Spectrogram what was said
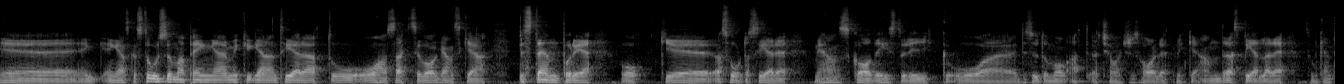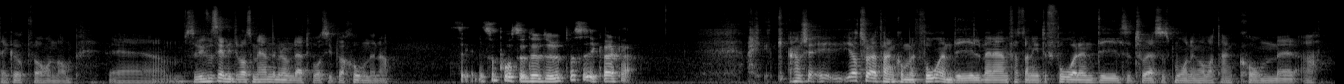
Eh, en, en, ganska stor summa pengar, mycket garanterat och, och har sagt sig vara ganska bestämd på det och eh, har svårt att se det med hans skadehistorik och eh, dessutom att, att Chargers har rätt mycket andra spelare som kan täcka upp för honom. Eh, så vi får se lite vad som händer med de där två situationerna. Ser det så positivt ut för Sik verkligen? Kanske, jag tror att han kommer få en deal, men även fast han inte får en deal så tror jag så småningom att han kommer att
